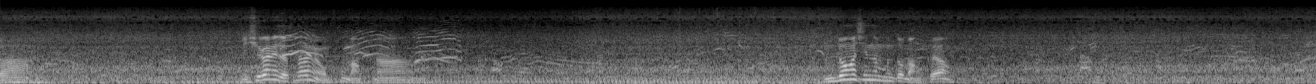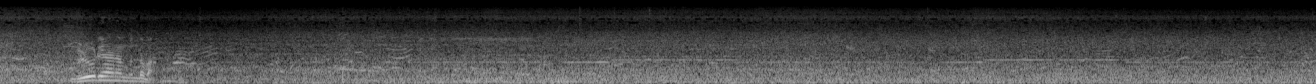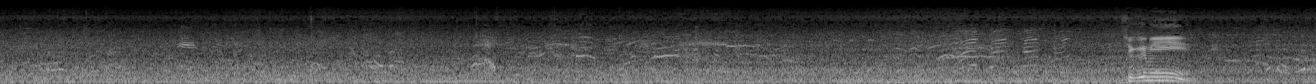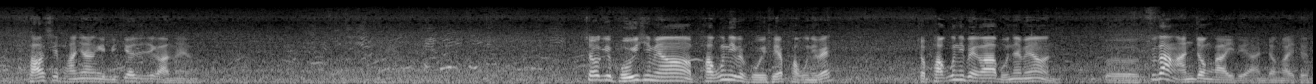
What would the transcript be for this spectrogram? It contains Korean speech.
와. 이 시간에도 사람이 엄청 많구나. 운동하시는 분도 많고요. 물놀이 하는 분도 많고. 지금이 5시 반이라는 게 믿겨지지가 않아요. 저기 보이시면 바구니배 보이세요? 바구니배? 저 바구니배가 뭐냐면 그 수당 안전 가이드예요. 안전 가이드.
